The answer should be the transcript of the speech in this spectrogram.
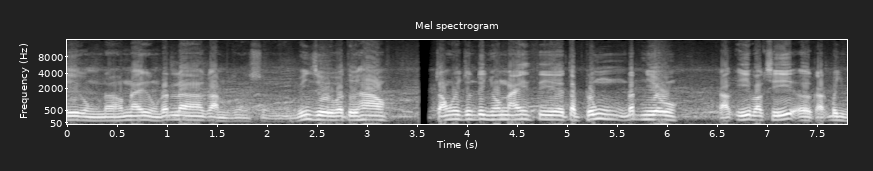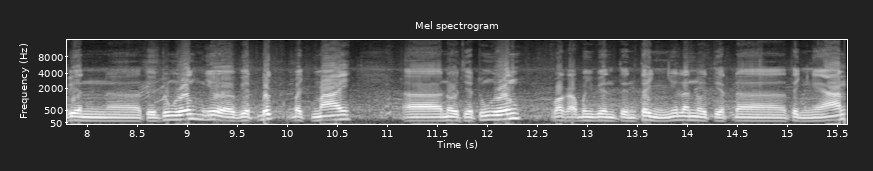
thì cũng ờ, hôm nay cũng rất là cảm vinh dự và tự hào. Trong cái chương trình hôm nay thì tập trung rất nhiều các y bác sĩ ở các bệnh viện ờ, tuyến trung ương như ở Việt Đức, Bạch Mai, ờ, nội tiết trung ương và các bệnh viện tuyến tỉnh như là nội tiết tỉnh Nghệ An,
